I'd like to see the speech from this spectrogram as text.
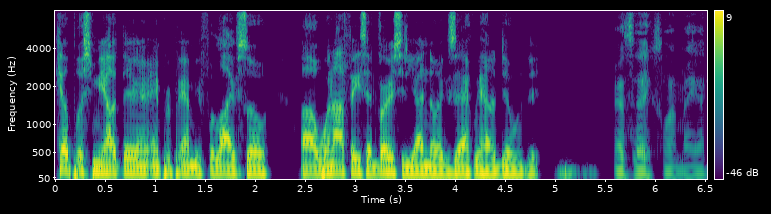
kept pushing me out there and, and preparing me for life. So uh, when I face adversity, I know exactly how to deal with it. That's excellent, man.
